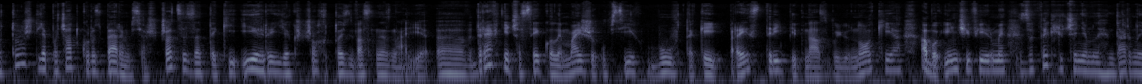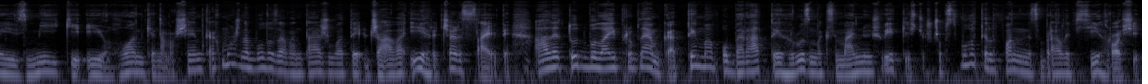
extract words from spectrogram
Отож, для початку розберемося, що це за такі ігри, якщо хтось з вас не знає. Е, в древні часи, коли майже у всіх був такий пристрій під назвою Nokia або інші фірми, за виключенням легендарної змійки і гонки на машинках, можна було завантажувати Java ігри через сайти. Але тут була і проблемка: ти мав обирати гру з максимальною швидкістю, щоб свого телефону не забрали всі гроші,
